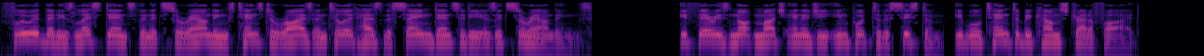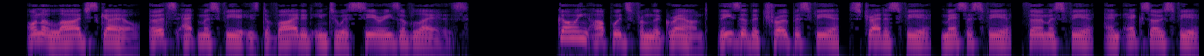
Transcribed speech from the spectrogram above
Fluid that is less dense than its surroundings tends to rise until it has the same density as its surroundings. If there is not much energy input to the system, it will tend to become stratified. On a large scale, Earth's atmosphere is divided into a series of layers. Going upwards from the ground, these are the troposphere, stratosphere, mesosphere, thermosphere, and exosphere.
